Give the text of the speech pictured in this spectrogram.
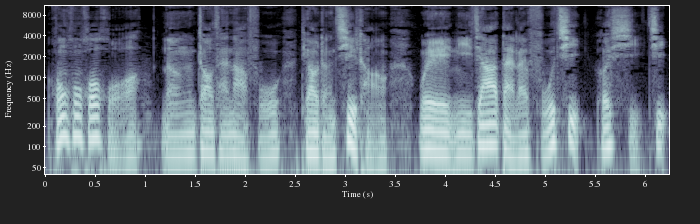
红红火火，能招财纳福，调整气场，为你家带来福气和喜气。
